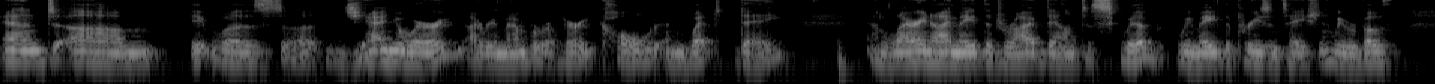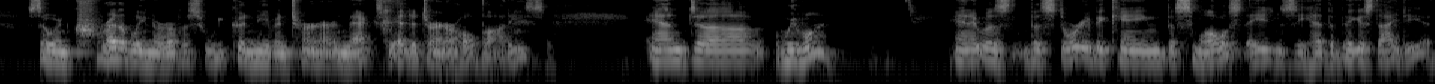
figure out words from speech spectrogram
And um, it was uh, January, I remember, a very cold and wet day. And Larry and I made the drive down to Squibb. We made the presentation. We were both so incredibly nervous we couldn't even turn our necks. We had to turn our whole bodies. And uh, we won. And it was the story became the smallest agency had the biggest idea.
